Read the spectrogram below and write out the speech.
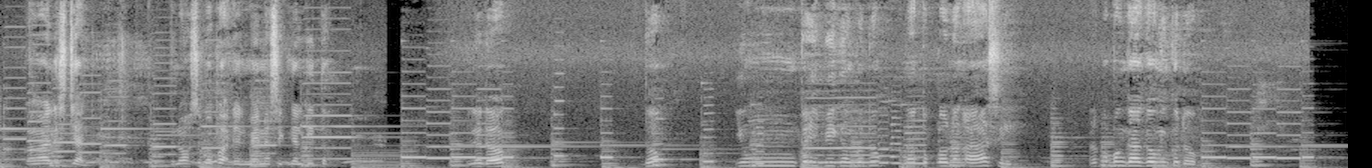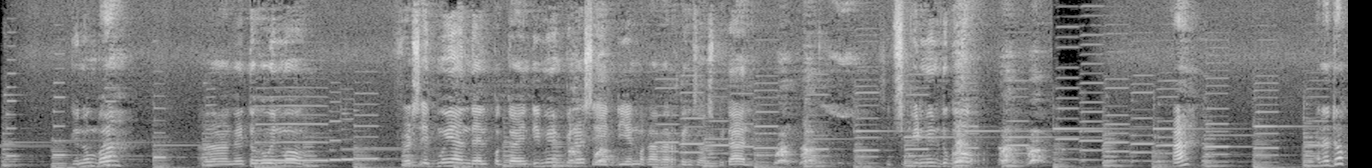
Kung alis dyan, doon ako sa baba dahil may na-signal dito. Hello, Dok? Dok? Yung kaibigan ko, Dok, natuklaw ng ahas eh. Ano pa bang gagawin ko, Dok? Ganun ba? Ah, ganito gawin mo. First aid mo yan dahil pagka hindi mo yan pinirst aid, di yan makakarating sa ospital. Sipsipin mo yung dugo. Ha? Ano, Dok?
